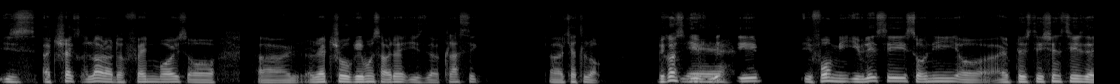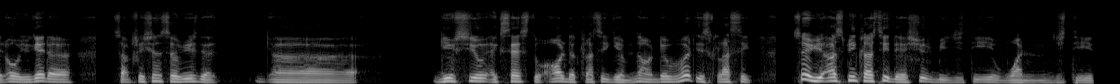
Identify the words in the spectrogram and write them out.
is attracts a lot of the fanboys or uh retro gamers out there is the classic uh catalog. Because if Yeah. let's say if for me, if let's say Sony or uh, PlayStation says that oh you get a subscription service that uh gives you access to all the classic games. Now the word is classic. So if you ask me classic, there should be GTA one, GTA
